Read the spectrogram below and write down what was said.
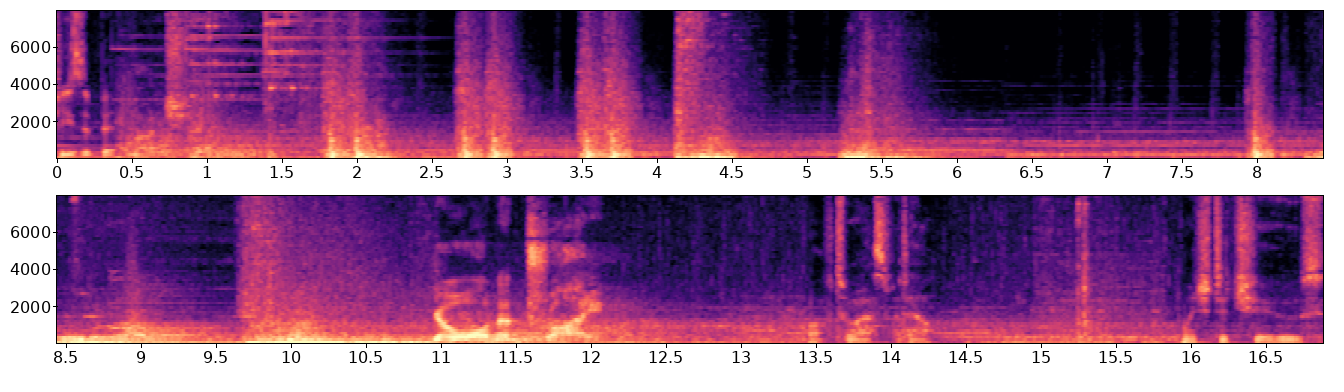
She's a bit much. Go on and try. Off to Asphodel. Which to choose?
